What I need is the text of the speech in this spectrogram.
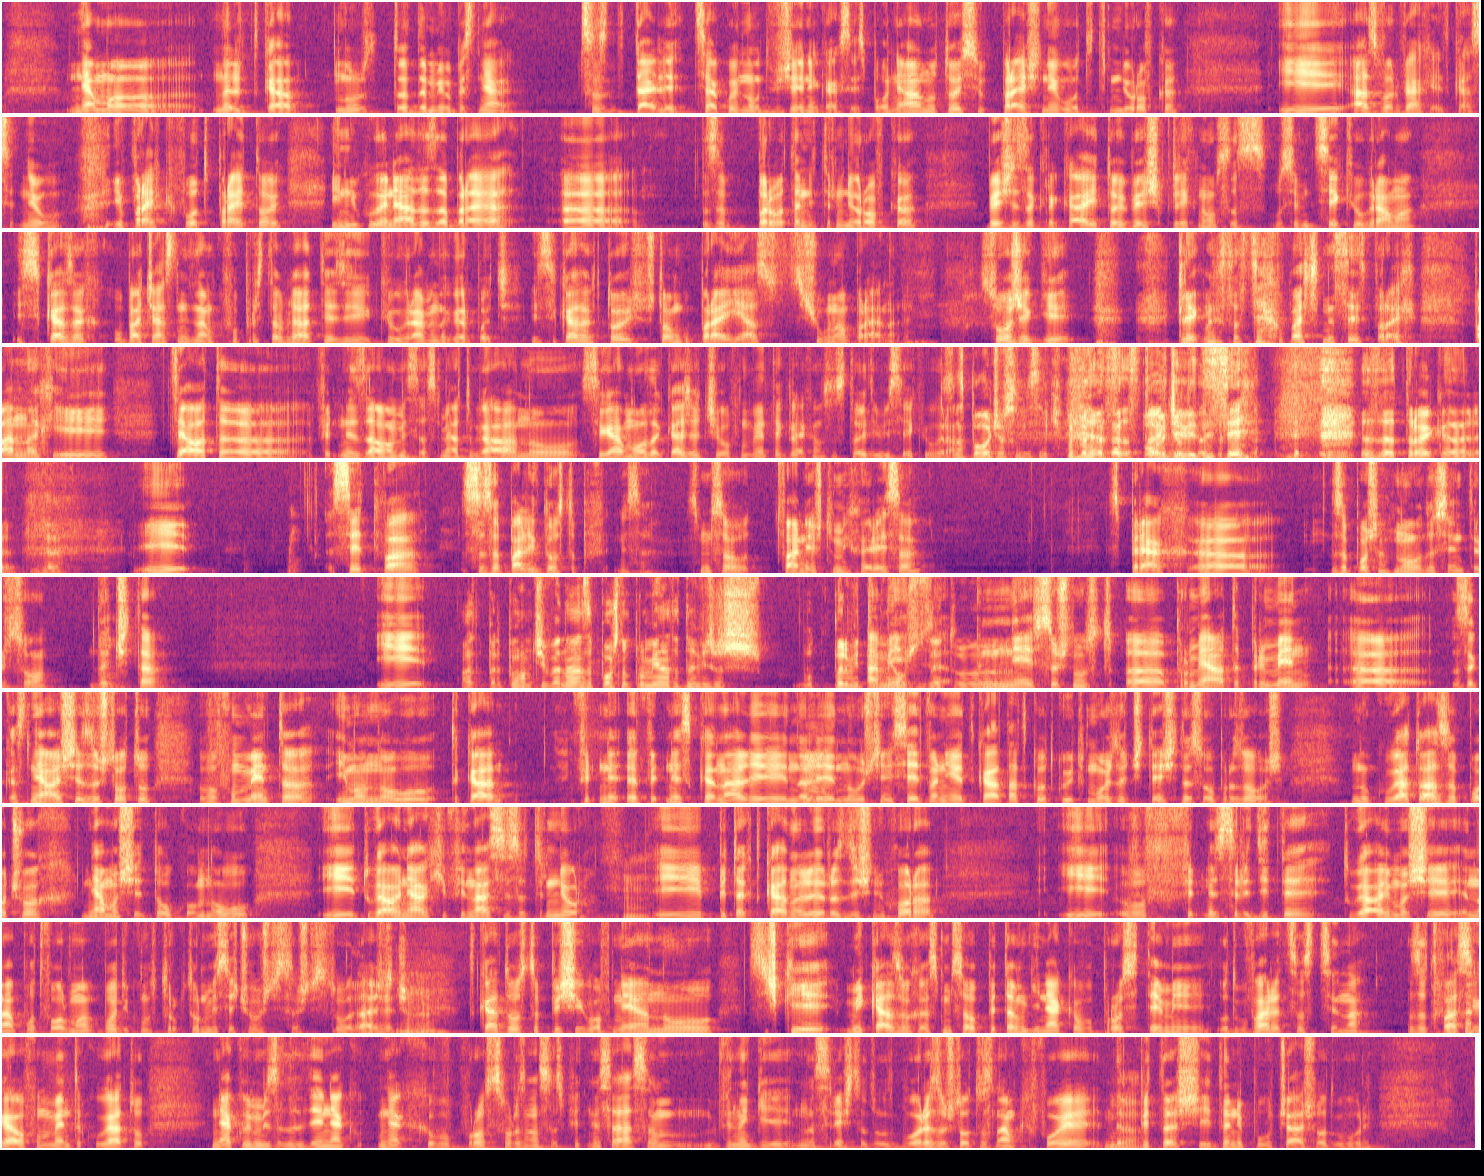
няма нали, така нужда да ми обясня с детайли всяко едно движение как се изпълнява, но той си правеше неговата тренировка и аз вървях е така след него и правих каквото прави той и никога няма да забравя а, за първата ни тренировка беше за крака и той беше клекнал с 80 кг и си казах, обаче аз не знам какво представляват тези килограми на гърбаче. И си казах, той, щом го прави, и аз ще го направя, нали? Сложих ги, клекнах с тях, обаче не се изправих. Паднах и цялата фитнес зала ми се смя тогава, но сега мога да кажа, че в момента клякам с 190 кг. С повече 80 кг. с 190 за тройка, нали? Да. И след това се запалих доста по фитнеса. В смисъл, това нещо ми хареса. Спрях, а, започнах много да се интересувам, да чета. И Аз предполагам, че веднага започна промяната да виждаш от първите дни общо взето. не, всъщност а, промяната при мен а, закъсняваше, защото в момента има много така е, фитнес канали, нали, М. научни изследвания и така нататък, от които можеш да четеш и да се образоваш. Но когато аз започвах, нямаше толкова много и тогава нямах и финанси за треньор. Хм. И питах така, нали, различни хора. И в фитнес средите тогава имаше една платформа Body Constructor, мисля, че още съществува Да, даже. да. Така доста пишех в нея, но всички ми казваха, смисъл, питам ги някакъв въпрос и те ми отговарят с цена. Затова сега в момента, когато някой ми зададе няк- някакъв въпрос, свързан с фитнеса, аз съм винаги на среща да отговоря, защото знам какво е да, Да. питаш и да не получаваш отговори.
